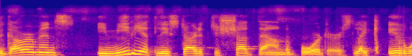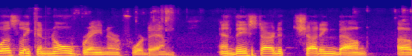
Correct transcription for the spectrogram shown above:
the governments immediately started to shut down the borders. Like it was like a no-brainer for them, and they started shutting down uh,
